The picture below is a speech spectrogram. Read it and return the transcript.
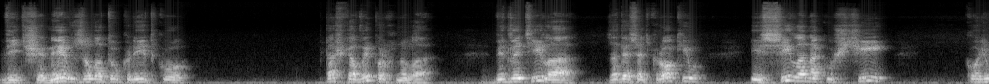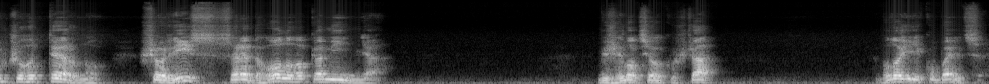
відчинив золоту клітку. Пташка випорхнула, відлетіла за десять кроків і сіла на кущі колючого терну, що ріс серед голого каміння. Між гілок цього куща було її кубельце.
